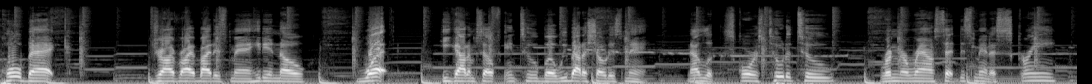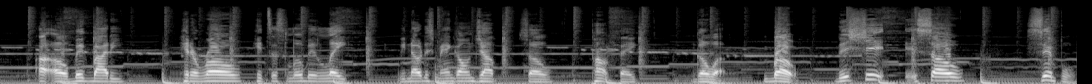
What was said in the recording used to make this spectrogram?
pull back, drive right by this man. He didn't know what he got himself into, but we about to show this man. Now look, scores two to two, running around, set this man a screen. Uh oh, big body, hit a roll, hits us a little bit late. We know this man gonna jump, so pump fake, go up. Bro, this shit is so simple.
